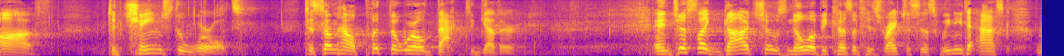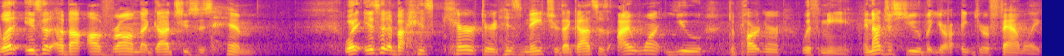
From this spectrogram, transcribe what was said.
Av to change the world, to somehow put the world back together. And just like God chose Noah because of his righteousness, we need to ask what is it about Avram that God chooses him? What is it about his character and his nature that God says, I want you to partner with me? And not just you, but your, your family.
